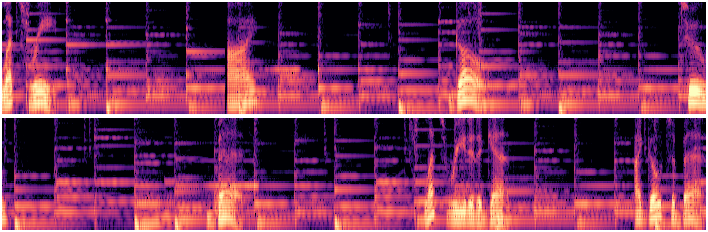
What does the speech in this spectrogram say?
Let's read. I go to bed. Let's read it again. I go to bed.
